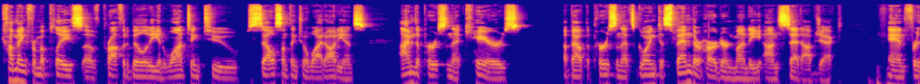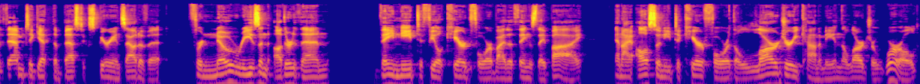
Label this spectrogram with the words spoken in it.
coming from a place of profitability and wanting to sell something to a wide audience i'm the person that cares about the person that's going to spend their hard-earned money on said object mm-hmm. and for them to get the best experience out of it for no reason other than they need to feel cared for by the things they buy. And I also need to care for the larger economy and the larger world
